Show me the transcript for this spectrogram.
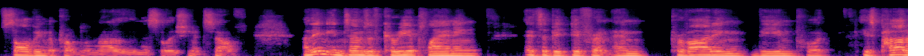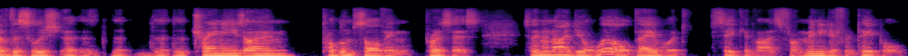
solving the problem rather than the solution itself. I think in terms of career planning, it's a bit different, and providing the input is part of the solution, uh, the, the, the, the trainee's own problem solving process. So, in an ideal world, they would seek advice from many different people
